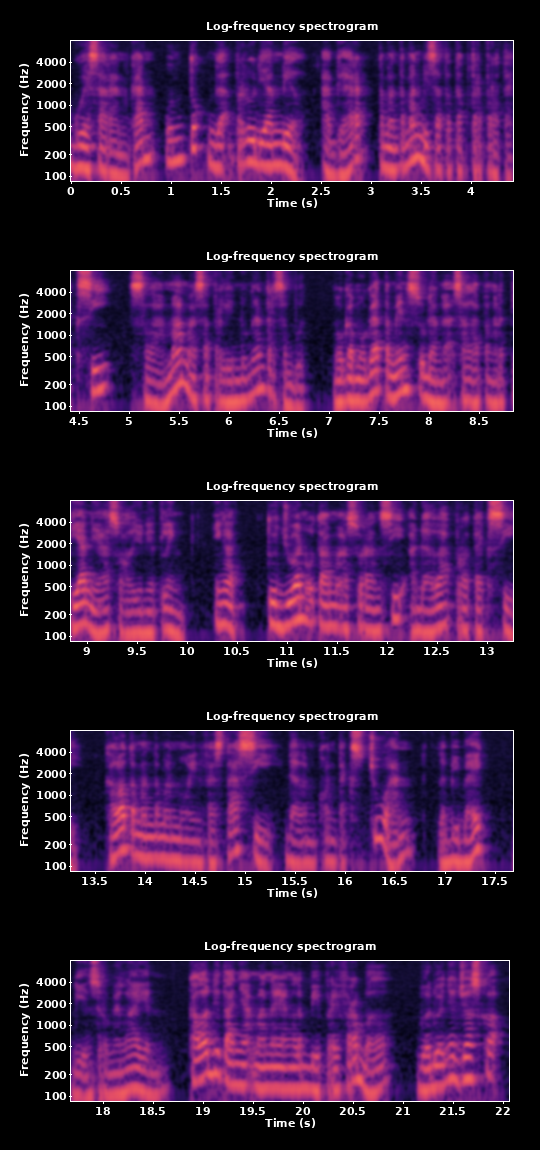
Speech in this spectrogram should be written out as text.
gue sarankan untuk nggak perlu diambil agar teman-teman bisa tetap terproteksi selama masa perlindungan tersebut. Moga-moga temin sudah nggak salah pengertian ya soal unit link. Ingat, Tujuan utama asuransi adalah proteksi. Kalau teman-teman mau investasi dalam konteks cuan, lebih baik di instrumen lain. Kalau ditanya mana yang lebih preferable, dua-duanya jos kok.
